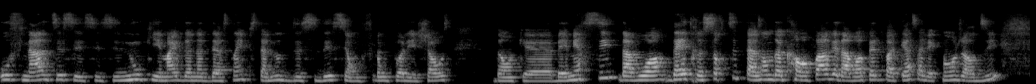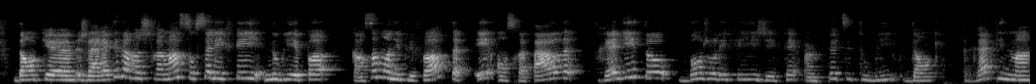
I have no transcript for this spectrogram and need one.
au final, c'est nous qui est maître de notre destin, puis c'est à nous de décider si on fait ou pas les choses. Donc, euh, ben, merci d'avoir d'être sorti de ta zone de confort et d'avoir fait le podcast avec moi aujourd'hui. Donc, euh, je vais arrêter l'enregistrement. Sur ça, les filles, n'oubliez pas qu'ensemble, on est plus forte et on se reparle très bientôt. Bonjour les filles, j'ai fait un petit oubli. Donc, rapidement,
